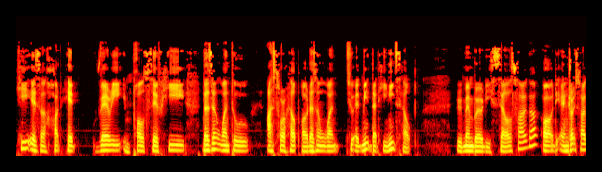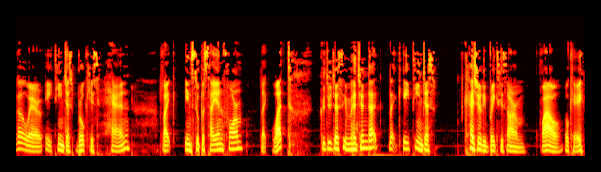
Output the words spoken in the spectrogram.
he is a hot hit, very impulsive. He doesn't want to ask for help or doesn't want to admit that he needs help. Remember the Cell saga or the Android saga where 18 just broke his hand, like in Super Saiyan form? Like what? Could you just imagine that? Like 18 just casually breaks his arm. Wow, okay.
